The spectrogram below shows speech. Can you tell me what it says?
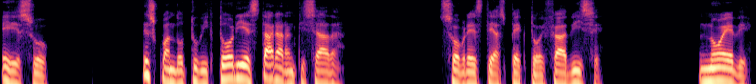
Eso es cuando tu victoria está garantizada. Sobre este aspecto Efa dice. 9.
